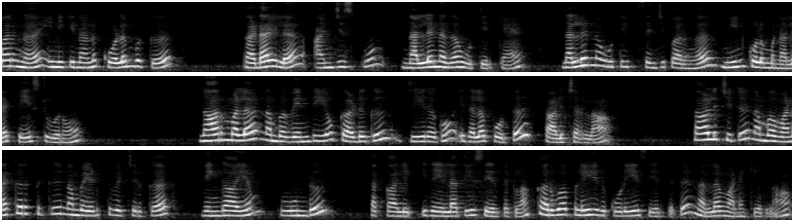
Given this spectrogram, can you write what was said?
பாருங்கள் இன்றைக்கி நான் குழம்புக்கு கடாயில் அஞ்சு ஸ்பூன் நல்லெண்ணெய் தான் ஊற்றிருக்கேன் நல்லெண்ணெய் ஊற்றி செஞ்சு பாருங்கள் மீன் குழம்பு நல்லா டேஸ்ட் வரும். நார்மலாக நம்ம வெந்தயம் கடுகு ஜீரகம் இதெல்லாம் போட்டு தாளிச்சிடலாம். தாளிச்சிட்டு நம்ம வணக்கிறதுக்கு நம்ம எடுத்து வச்சுருக்க வெங்காயம் பூண்டு தக்காளி இது எல்லாத்தையும் சேர்த்துக்கலாம். கருவேப்பிலையும் இது கூடயே சேர்த்துட்டு நல்லா வணக்கிடலாம்.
